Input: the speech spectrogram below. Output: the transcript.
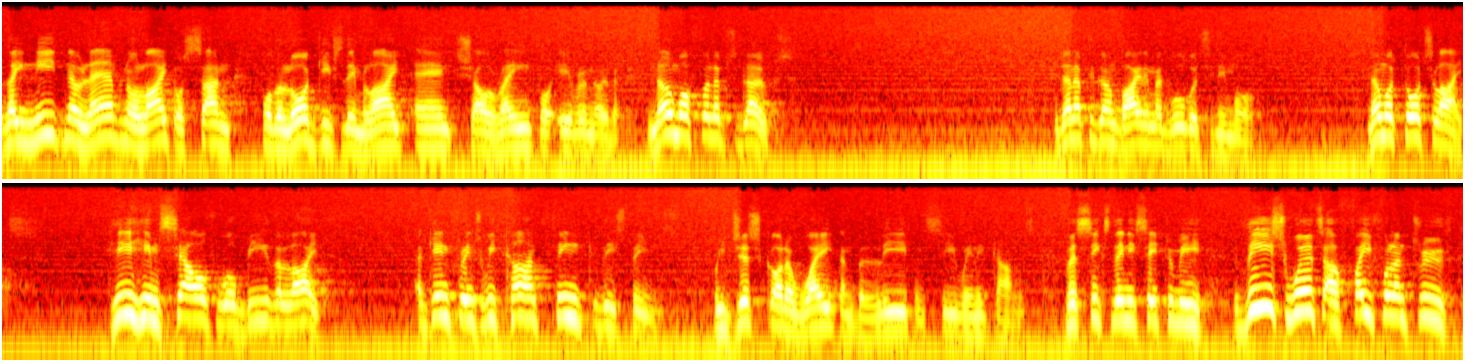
They need no lamp, nor light, or sun, for the Lord gives them light and shall reign forever and ever. No more Philips globes. You don't have to go and buy them at Woolworths anymore. No more torchlights. He himself will be the light. Again, friends, we can't think these things. We just got to wait and believe and see when he comes. Verse 6 Then he said to me, These words are faithful and truth.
